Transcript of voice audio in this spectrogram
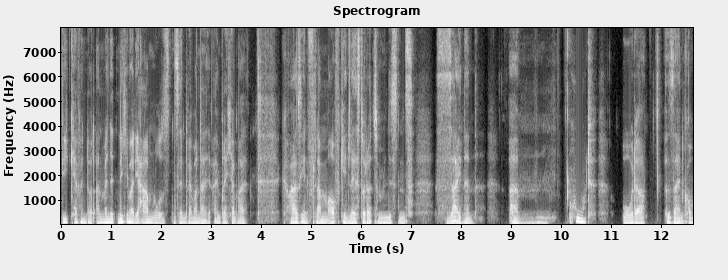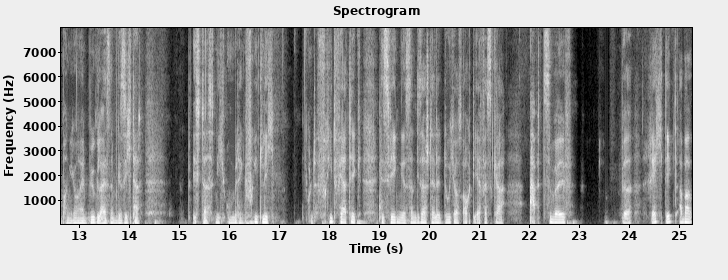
die Kevin dort anwendet, nicht immer die harmlosesten sind, wenn man da Einbrecher mal quasi in Flammen aufgehen lässt oder zumindestens seinen ähm, Hut oder sein Kompagnon ein Bügeleisen im Gesicht hat, ist das nicht unbedingt friedlich und friedfertig. Deswegen ist an dieser Stelle durchaus auch die FSK ab 12 berechtigt. Aber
